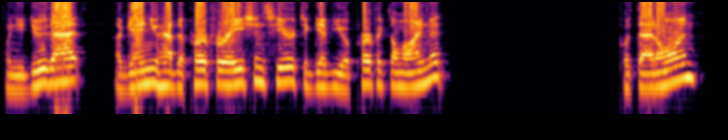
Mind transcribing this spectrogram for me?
When you do that, again, you have the perforations here to give you a perfect alignment. Put that on,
